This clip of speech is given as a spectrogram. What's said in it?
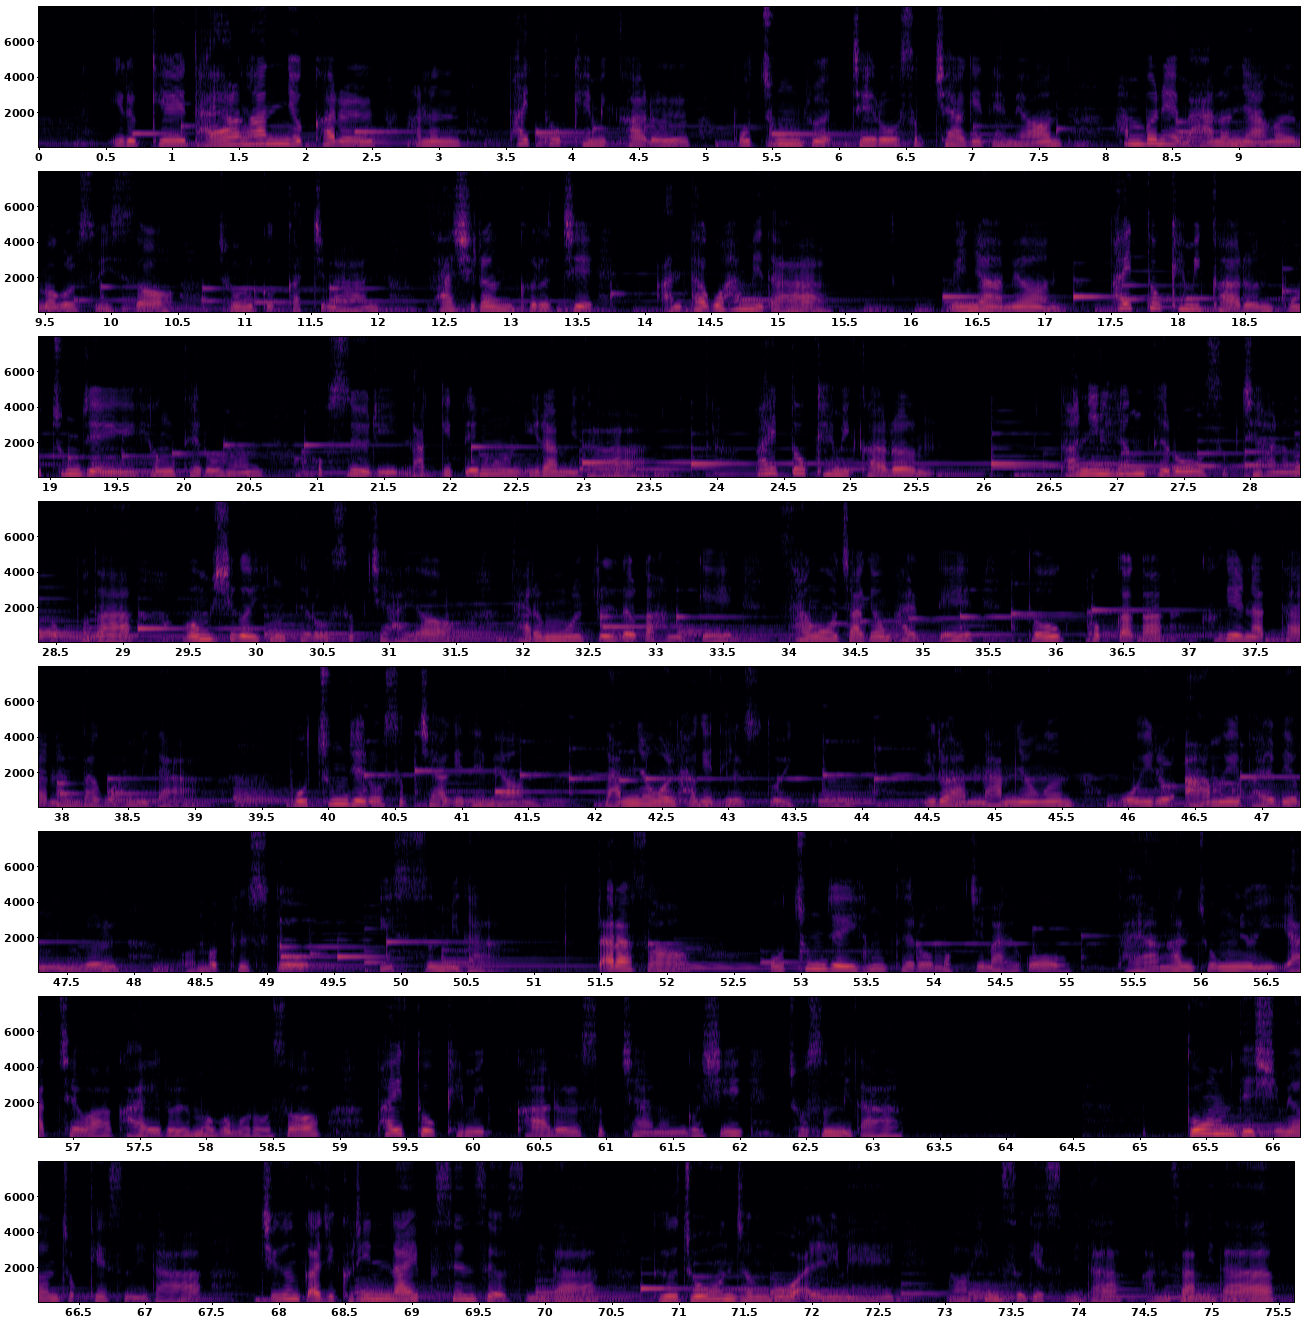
이렇게 다양한 역할을 하는 파이토 케미칼을 보충제로 섭취하게 되면 한 번에 많은 양을 먹을 수 있어 좋을 것 같지만 사실은 그렇지 않다고 합니다. 왜냐하면 파이토케미칼은 보충제의 형태로는 흡수율이 낮기 때문이랍니다. 파이토케미칼은 단일 형태로 섭취하는 것보다 음식의 형태로 섭취하여 다른 물질들과 함께 상호작용할 때 더욱 효과가 크게 나타난다고 합니다. 보충제로 섭취하게 되면 남용을 하게 될 수도 있고 이러한 남용은 오히려 암의 발병률을 어, 높일 수도 있습니다. 따라서 보충제의 형태로 먹지 말고 다양한 종류의 야채와 과일을 먹음으로써 파이토케미칼을 섭취하는 것이 좋습니다. 도움 되시면 좋겠습니다. 지금까지 그린 라이프 센스였습니다. 더 좋은 정보 알림에 어, 힘쓰겠습니다. 감사합니다.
